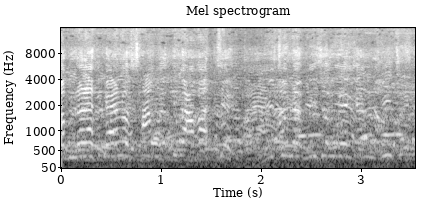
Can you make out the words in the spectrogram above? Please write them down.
আপনারা কেন সামনের দিকে আগাচ্ছেন পিছনে পিছনে পিছনে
